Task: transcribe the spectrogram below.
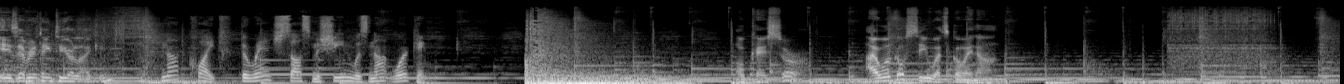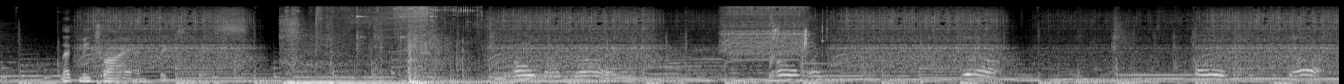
Is everything to your liking? Not quite, the ranch sauce machine was not working. Okay, sir. I will go see what's going on. Let me try and fix this. Oh my god. Oh my god. Oh my god.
